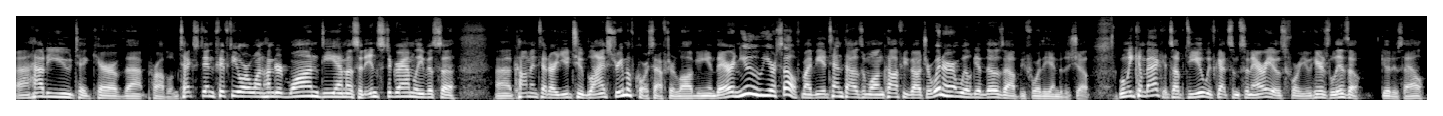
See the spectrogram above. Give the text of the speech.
Uh, how do you take care of that problem? Text in 50 or 101, DM us at Instagram, leave us a uh, comment at our YouTube live stream, of course, after logging in there. And you yourself might be a 10,000 won coffee voucher winner. We'll give those out before the end of the show. When we come back, it's up to you. We've got some scenarios for you. Here's Lizzo. Good as hell.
